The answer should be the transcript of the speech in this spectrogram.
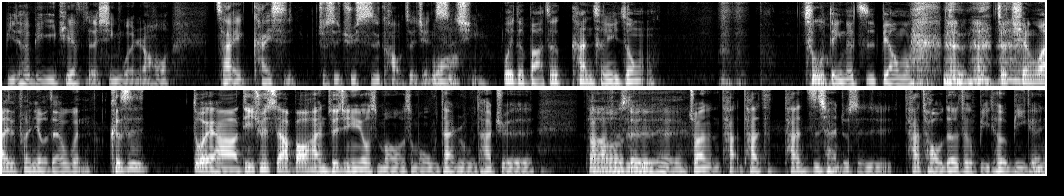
比特币 ETF 的新闻，然后才开始就是去思考这件事情。为了把这看成一种 触顶的指标吗？就圈外的朋友在问，可是，对啊，的确是啊，包含最近也有什么什么吴淡如，他觉得他就哦对对是对赚他他他的资产就是他投的这个比特币跟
